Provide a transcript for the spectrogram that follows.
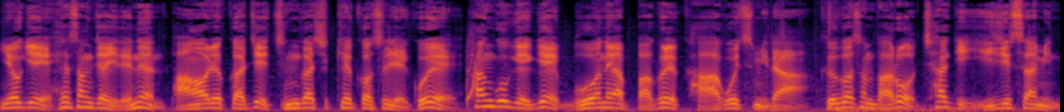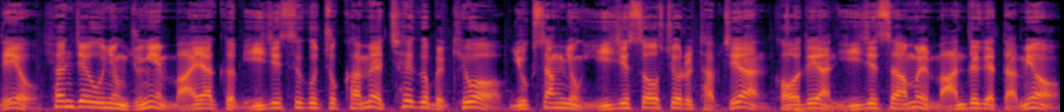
여기에 해상자위대는 방어력까지 증가시킬 것을 예고해 한국에게 무언의 압박을 가하고 있습니다. 그것은 바로 차기 이지스함인데요. 현재 운영 중인 마야급 이지스 구축함의 체급을 키워 육상용 이지스 어쇼를 탑재한 거대한 이지스함을 만들겠다며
